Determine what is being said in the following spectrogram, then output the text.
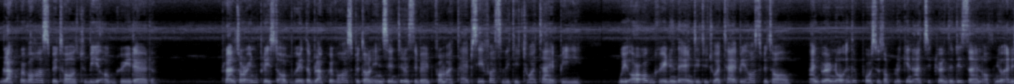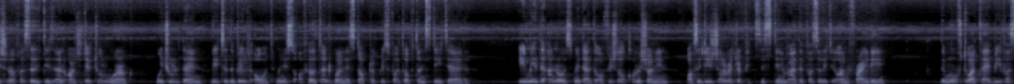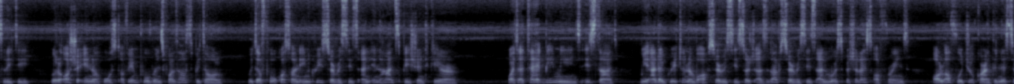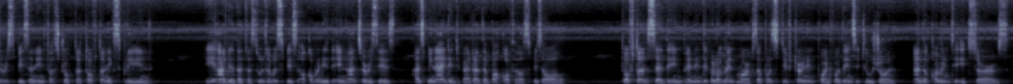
Black River Hospital to be upgraded. Plans are in place to upgrade the Black River Hospital in St. Elizabeth from a Type C facility to a Type B. We are upgrading the entity to a Type B hospital, and we are now in the process of looking at securing the design of new additional facilities and architectural work, which will then lead to the build-out, Minister of Health and Wellness Dr. Christopher Tufton stated. He made the announcement at the official commissioning of the digital retrofit system at the facility on Friday. The move to a Type B facility will usher in a host of improvements for the hospital with a focus on increased services and enhanced patient care. What a Type B means is that we add a greater number of services such as lab services and more specialized offerings, all of which require the necessary space and infrastructure, Tufton explained. He added that a suitable space to accommodate the enhanced services has been identified at the back of the hospital. Tufton said the impending development marks a positive turning point for the institution and the community it serves.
